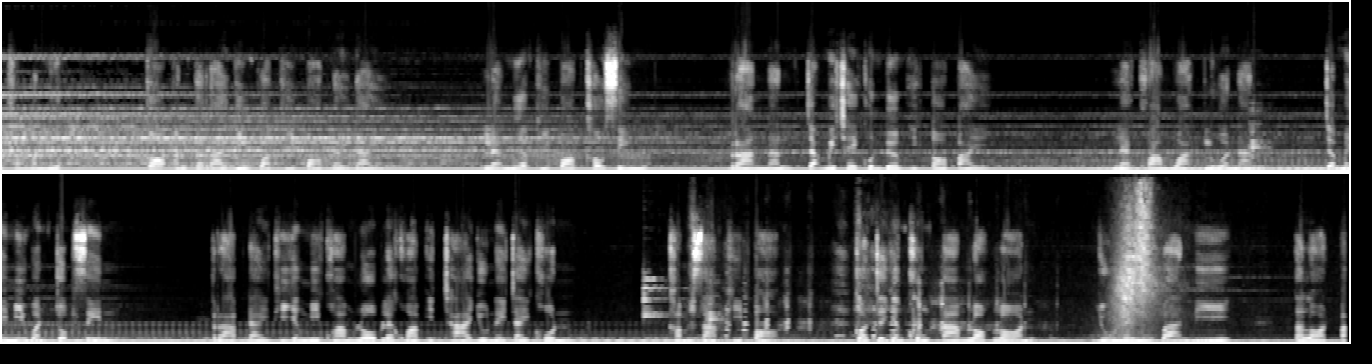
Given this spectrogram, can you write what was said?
งของมนุษย์ ก็อันตรายยิ่งกว่าผีปอบใด ๆ และเมื่อผีปอบเข้าสิง ร่างนั้นจะไม่ใช่คนเดิมอีกต่อไป และความหวาดกลัวนั้น จะไม่มีวันจบสิ้น ตราบใดที่ยังมีความโลภและความอิจฉาอยู่ในใจคนคำสาปผีปอบ ก็จะยังคงตามหลอกหลอน อยู่ในหมู่บ้านนี้ ตลอดไป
